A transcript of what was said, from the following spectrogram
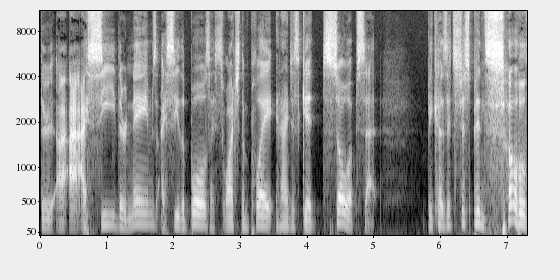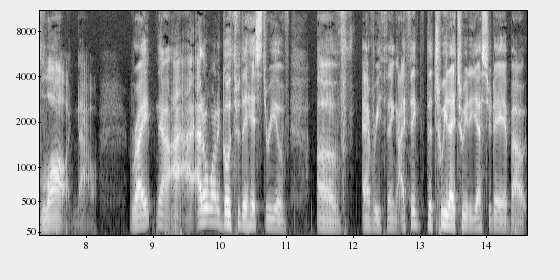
There, I, I see their names, I see the Bulls, I watch them play, and I just get so upset because it's just been so long now, right? Now I, I don't want to go through the history of of everything. I think the tweet I tweeted yesterday about,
